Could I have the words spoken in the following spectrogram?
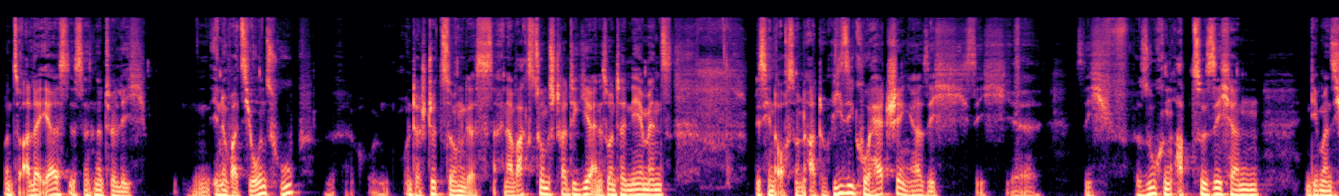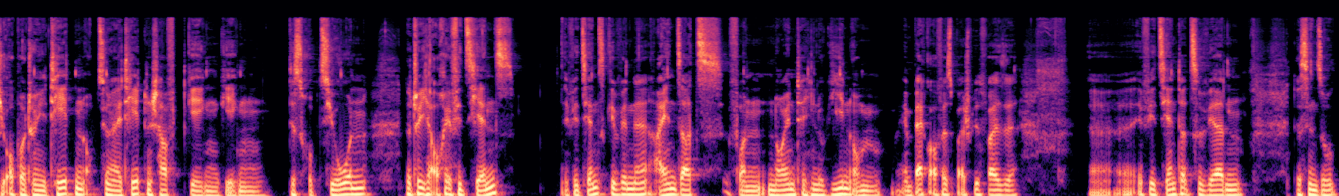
Und zuallererst ist das natürlich ein Innovationshub, Unterstützung des, einer Wachstumsstrategie eines Unternehmens, bisschen auch so eine Art Risiko-Hatching, ja, sich, sich, äh, sich versuchen abzusichern, indem man sich Opportunitäten, Optionalitäten schafft gegen, gegen Disruption. Natürlich auch Effizienz, Effizienzgewinne, Einsatz von neuen Technologien, um im Backoffice beispielsweise äh, effizienter zu werden. Das sind so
